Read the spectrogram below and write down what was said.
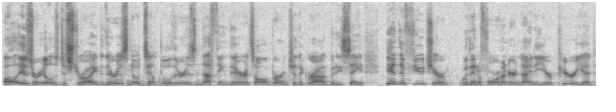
all Israel is destroyed, there is no temple, there is nothing there, it's all burned to the ground. But he's saying in the future, within a 490 year period,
